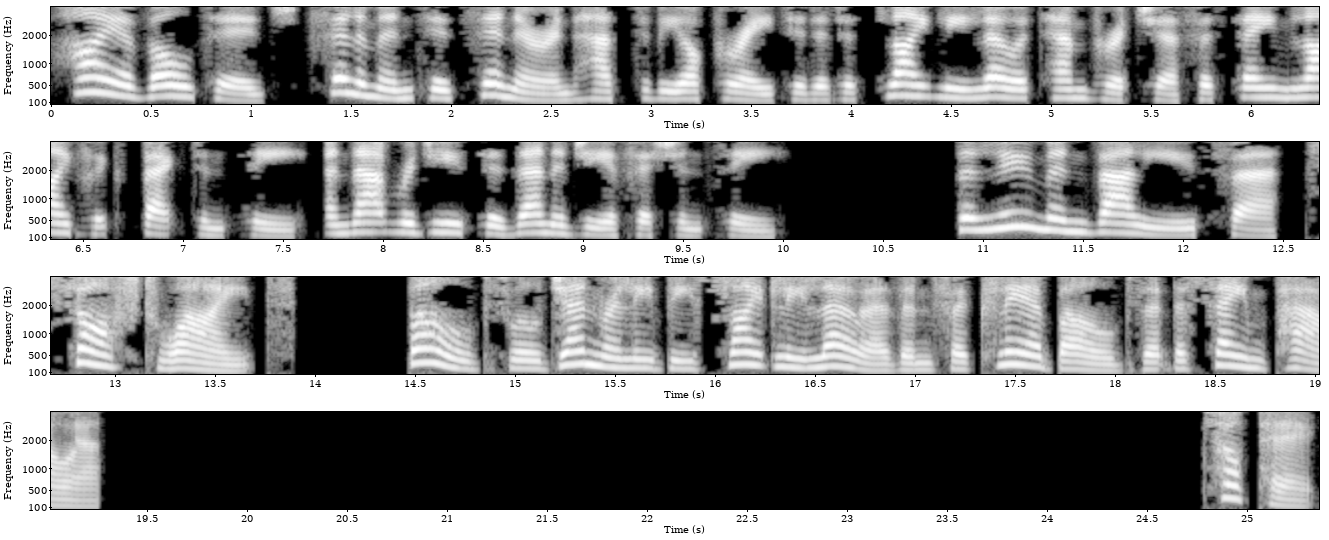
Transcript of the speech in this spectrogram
higher voltage, filament is thinner and has to be operated at a slightly lower temperature for same life expectancy, and that reduces energy efficiency. The lumen values for soft white bulbs will generally be slightly lower than for clear bulbs at the same power. Topic:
